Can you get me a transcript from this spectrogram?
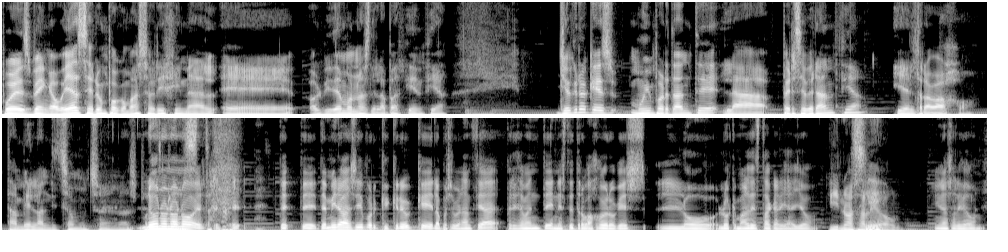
Pues venga, voy a ser un poco más original. Eh, olvidémonos de la paciencia. Yo creo que es muy importante la perseverancia y el trabajo. También lo han dicho mucho en los podcasts. No, no, no, no. te, te, te, miro así porque creo que la perseverancia, precisamente en este trabajo, creo que es lo, lo que más destacaría yo. Y no ha salido sí. aún. Y no ha salido aún.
